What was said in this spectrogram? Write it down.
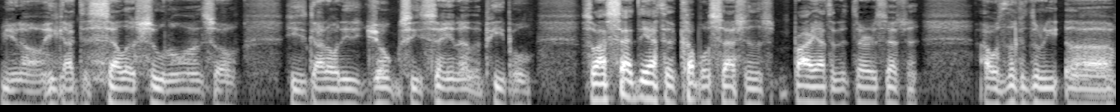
You know, he got this seller suit on, so he's got all these jokes he's saying to other people. So I sat there after a couple of sessions, probably after the third session. I was looking through the uh,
